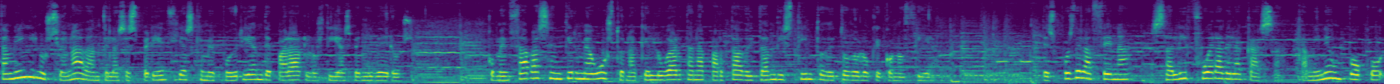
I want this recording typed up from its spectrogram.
también ilusionada ante las experiencias que me podrían deparar los días venideros. Comenzaba a sentirme a gusto en aquel lugar tan apartado y tan distinto de todo lo que conocía. Después de la cena salí fuera de la casa, caminé un poco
